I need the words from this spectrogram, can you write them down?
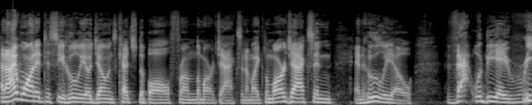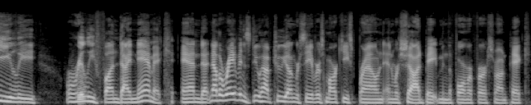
And I wanted to see Julio Jones catch the ball from Lamar Jackson. I'm like, Lamar Jackson and Julio, that would be a really, really fun dynamic. And uh, now the Ravens do have two young receivers, Marquise Brown and Rashod Bateman, the former first round pick.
